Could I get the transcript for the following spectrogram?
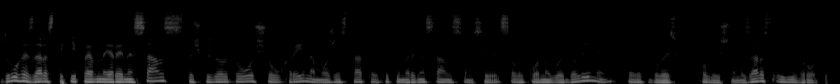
Друге, зараз такий певний ренесанс з точки зору того, що Україна може стати таким ренесансом Силиконової долини, яка як було в колишньому, зараз у Європі.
